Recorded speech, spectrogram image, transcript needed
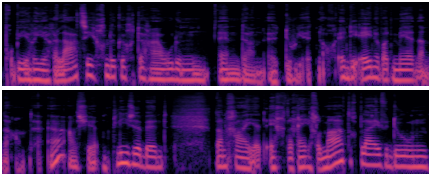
proberen je relatie gelukkig te houden. En dan uh, doe je het nog. En die ene wat meer dan de andere. Hè? Als je een pleaser bent, dan ga je het echt regelmatig blijven doen.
